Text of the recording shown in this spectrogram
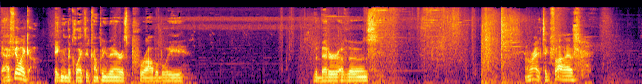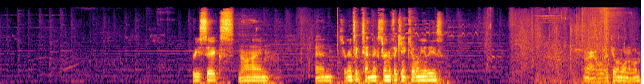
Yeah, I feel like taking the collected company there is probably the better of those. All right, take five. Three, six, nine, ten. So we're gonna take ten next turn if they can't kill any of these. All right, well they're killing one of them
